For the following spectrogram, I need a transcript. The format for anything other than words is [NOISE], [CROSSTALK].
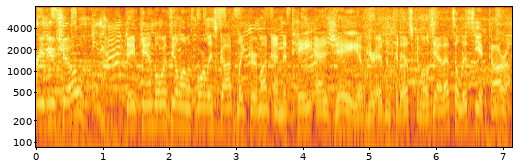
preview show. to, and I Dave Campbell with you, along with Morley Scott, Blake Dermott, and Nate Aget of your Edmonton Eskimos. Yeah, that's Alessia Cara.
